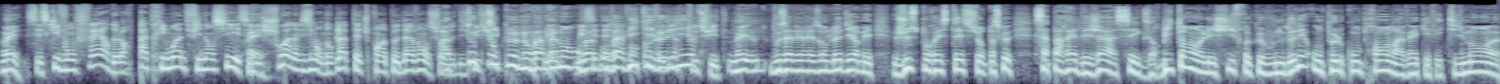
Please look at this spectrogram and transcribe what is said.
Oui. C'est ce qu'ils vont faire de leur patrimoine financier. C'est les choix d'investissement. Donc là, peut-être je prends un peu d'avance sur Un la tout discussion. petit peu, mais on va Mais- vraiment, on va, on va vite y venir. tout de suite. Mais vous avez raison de le dire, mais juste pour rester sur, parce que ça paraît déjà assez exorbitant, hein, les chiffres que vous nous donnez. On peut le comprendre avec effectivement, euh,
